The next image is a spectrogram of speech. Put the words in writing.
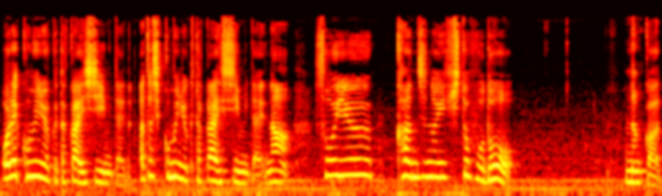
俺コミュ力高いしみたいな。私コミュ力高いしみたいな。そういう感じの人ほどなんか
